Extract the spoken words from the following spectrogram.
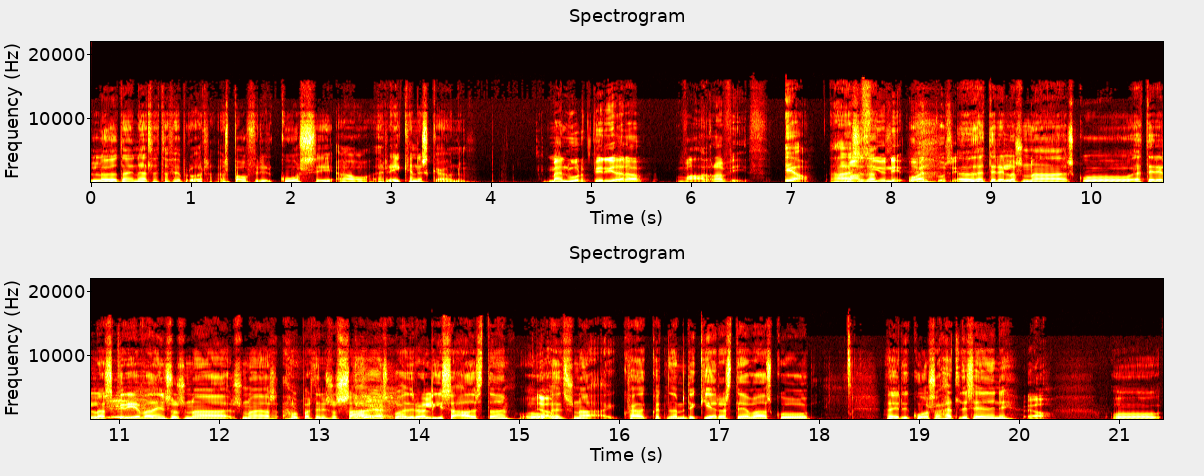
lögðardaginn 11. februar að spá fyrir gósi á Reykjaneskaunum menn voru byrjaðar að vara við Já, Mafíunni og eldgósi Uh, Þetta er eiginlega svona sko, þetta er eiginlega skrifað eins og svona, svona hálfpartin eins og saga sko, þetta er að lýsa aðstæðum og Já. þetta er svona hvað, hvernig það myndi gerast ef að sko það er góðs á helliseiðinni. Og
